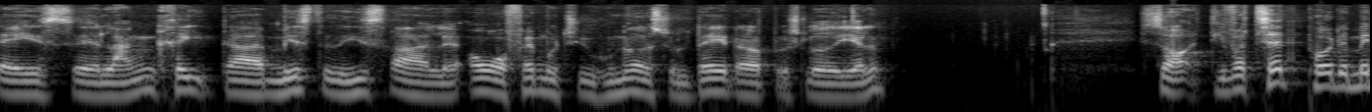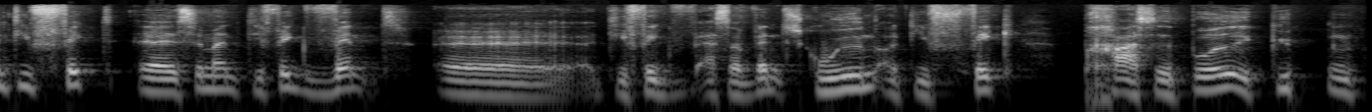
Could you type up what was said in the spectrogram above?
dages øh, lange krig, der mistede Israel øh, over 2500 soldater, og blev slået ihjel. Så de var tæt på det, men de fik øh, simpelthen de fik vendt, øh, de fik altså vendt skuden, og de fik presset både Ægypten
